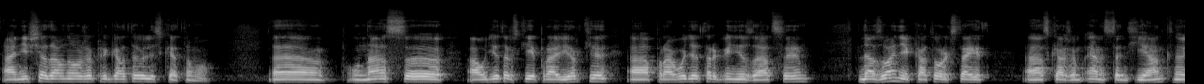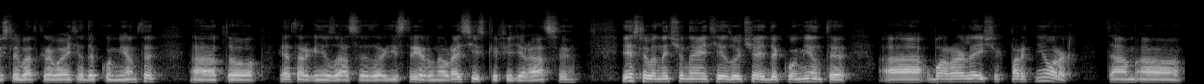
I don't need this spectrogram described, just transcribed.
они все давно уже приготовились к этому. Э, у нас э, аудиторские проверки проводят организации, в названии которых стоит, скажем, Ernst Young, но если вы открываете документы, то эта организация зарегистрирована в Российской Федерации. Если вы начинаете изучать документы об управляющих партнерах, там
